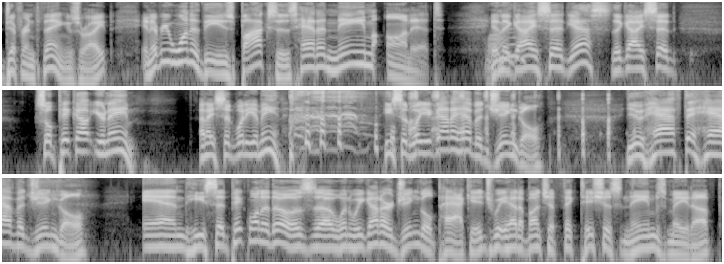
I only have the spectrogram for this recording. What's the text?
different things, right? And every one of these boxes had a name on it. And the guy said, Yes. The guy said, So pick out your name. And I said, What do you mean? he said, Well, you got to have a jingle. You have to have a jingle. And he said, pick one of those. Uh, when we got our jingle package, we had a bunch of fictitious names made up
